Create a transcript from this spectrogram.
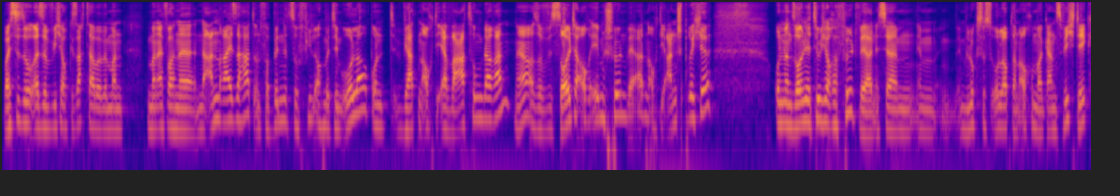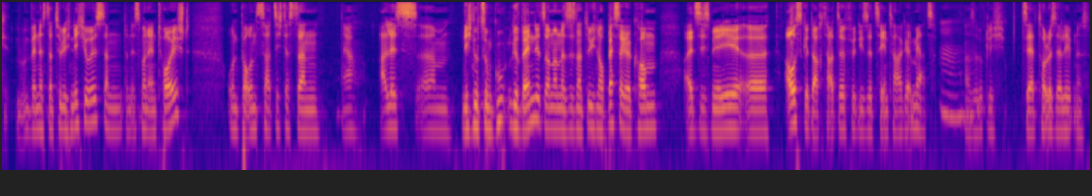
weißt du so, also wie ich auch gesagt habe, wenn man, wenn man einfach eine, eine Anreise hat und verbindet so viel auch mit dem Urlaub und wir hatten auch die Erwartungen daran, ja, also es sollte auch eben schön werden, auch die Ansprüche. Und dann sollen die natürlich auch erfüllt werden. Ist ja im, im, im Luxusurlaub dann auch immer ganz wichtig. Wenn es natürlich nicht so ist, dann, dann ist man enttäuscht. Und bei uns hat sich das dann ja, alles ähm, nicht nur zum Guten gewendet, sondern es ist natürlich noch besser gekommen, als ich es mir je äh, ausgedacht hatte für diese zehn Tage im März. Mhm. Also wirklich sehr tolles Erlebnis.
